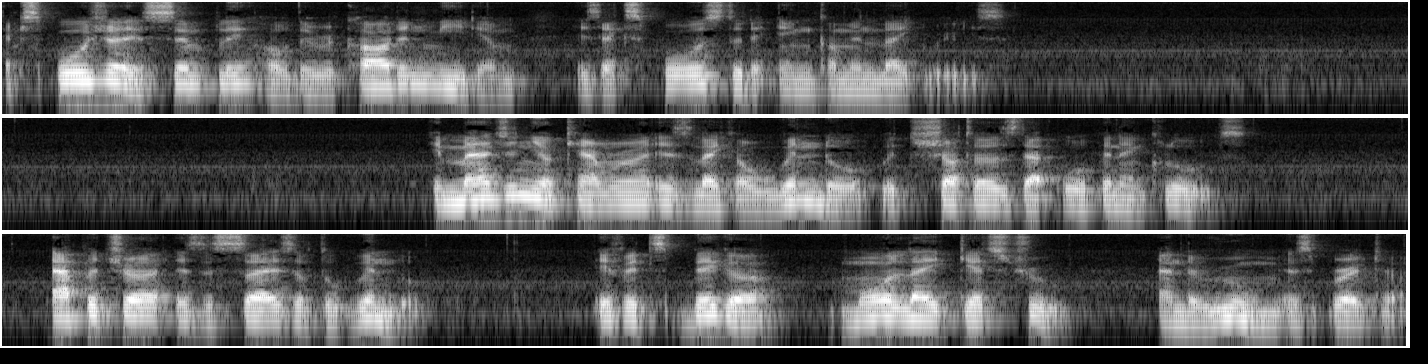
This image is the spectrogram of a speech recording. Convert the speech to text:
Exposure is simply how the recording medium is exposed to the incoming light rays. Imagine your camera is like a window with shutters that open and close. Aperture is the size of the window. If it's bigger, more light gets through and the room is brighter.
